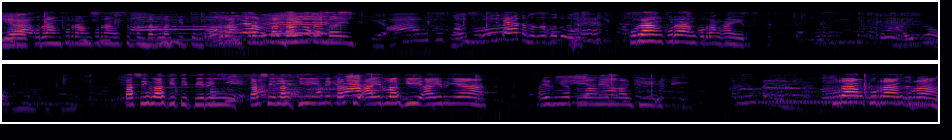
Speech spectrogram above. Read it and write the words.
Ya, kurang kurang kurang sebentar lagi tuh. Kurang kurang tambahin tambahin. ya Kurang kurang kurang air. Kasih lagi di piring, kasih lagi ini kasih air lagi airnya. Airnya tuangin lagi. Kurang kurang kurang.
